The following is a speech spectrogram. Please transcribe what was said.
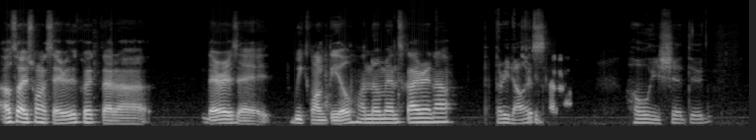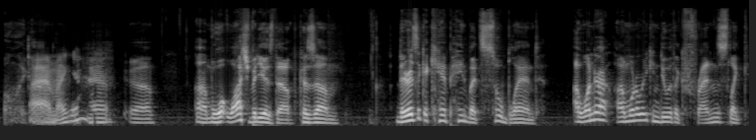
Also, I just want to say really quick that uh, there is a week long deal on No Man's Sky right now. Thirty dollars. Holy shit, dude. Oh my god. I might get that. Yeah. Um, w- watch videos though, because um, there is like a campaign, but it's so bland. I wonder. I wonder what you can do with like friends. Like,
